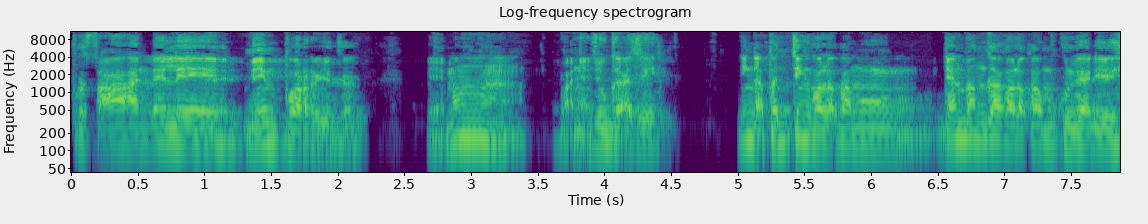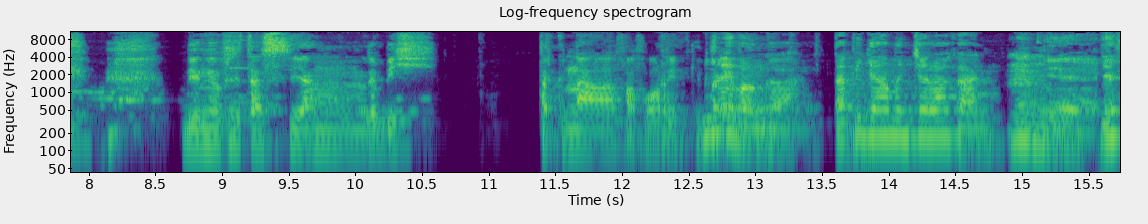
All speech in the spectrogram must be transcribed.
perusahaan lele diimpor gitu. Ya, emang banyak juga sih. Ini nggak penting kalau kamu jangan bangga kalau kamu kuliah di di universitas yang lebih terkenal favorit gitu. Boleh bangga, tapi jangan mencelakan. hmm, iya. Jangan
